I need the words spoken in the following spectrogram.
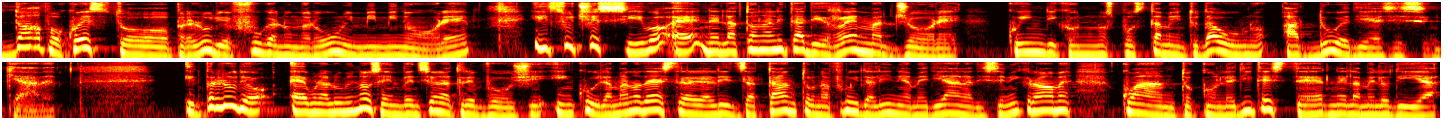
Dopo questo preludio e fuga numero 1 in Mi minore, il successivo è nella tonalità di Re maggiore, quindi con uno spostamento da 1 a 2 diesis in chiave. Il preludio è una luminosa invenzione a tre voci in cui la mano destra realizza tanto una fluida linea mediana di semicrome quanto con le dita esterne la melodia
